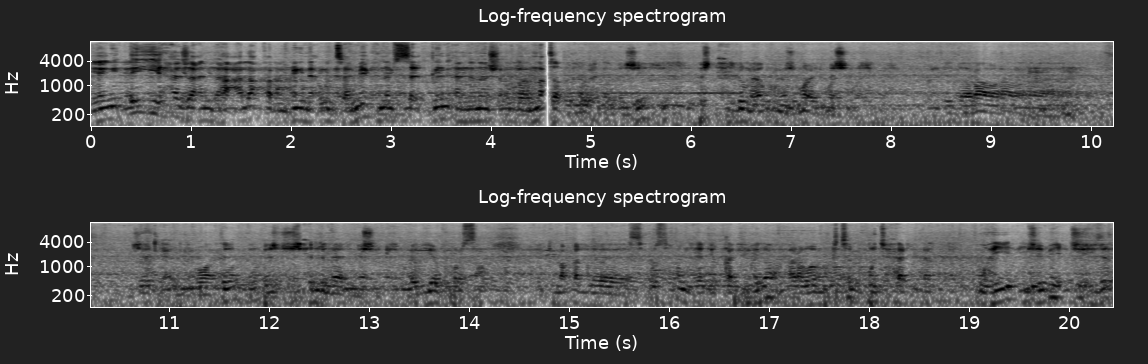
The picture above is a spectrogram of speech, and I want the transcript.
يعني أي حاجة عندها علاقة بالبناء والتعمير حنا مستعدين أننا إن شاء الله نستقبلوا واحد المجيء باش نحلوا معكم مجموعة المشاكل الاداره جات لعند المواطن باش تحل هذه المشاكل. وهذه فرصة. كما قال عثمان هذه قافله راه هو مكتب متحرك مهيئ لجميع التجهيزات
